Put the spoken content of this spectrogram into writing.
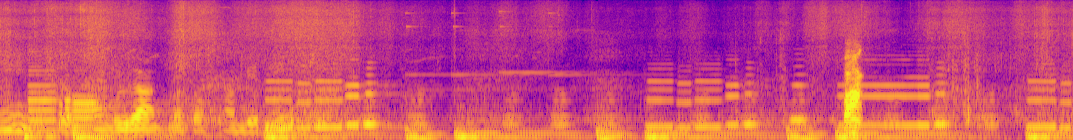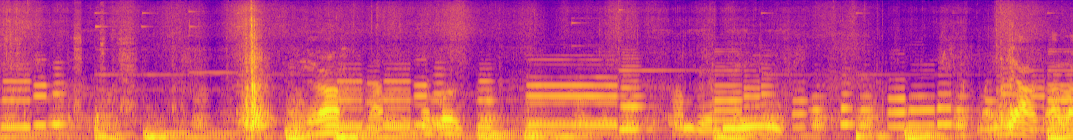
นี่เจ้าของเรื่องมันต้องทำแบบนี้ ปังนี่นะตัดไปเบิ่งทำแบบนี้ไม่ยากอะไร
